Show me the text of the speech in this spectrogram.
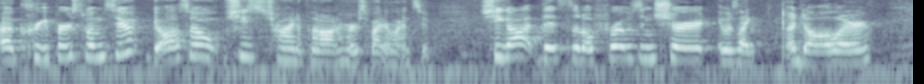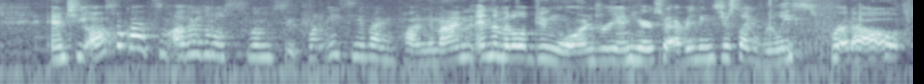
a creeper swimsuit. Also, she's trying to put on her Spider-Man suit. She got this little frozen shirt. It was like a dollar. And she also got some other little swimsuits. Let me see if I can find them. I'm in the middle of doing laundry in here, so everything's just like really spread out.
